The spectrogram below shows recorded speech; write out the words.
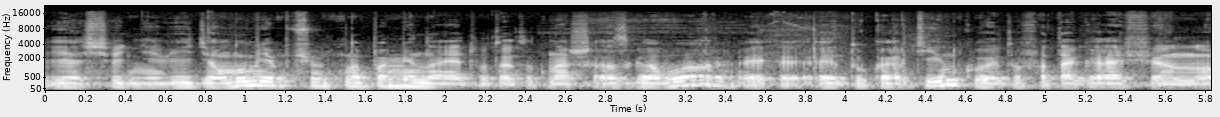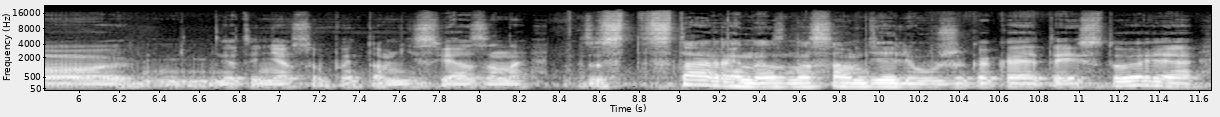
я сегодня видел. Ну, мне почему-то напоминает вот этот наш разговор, э, э, эту картинку, эту фотографию, но это не особо там не связано. Старая, на, на самом деле, уже какая-то история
